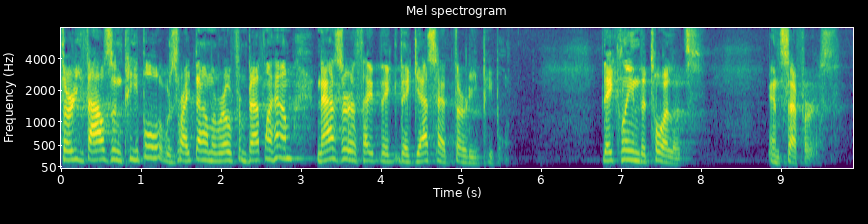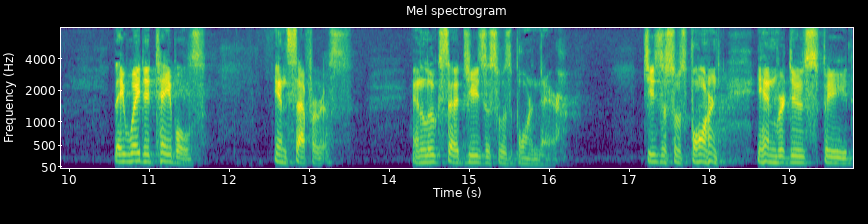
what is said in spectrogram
30,000 people. It was right down the road from Bethlehem. Nazareth, they, they, they guess, had 30 people. They cleaned the toilets in Sepphoris. They waited tables in Sepphoris. And Luke said Jesus was born there. Jesus was born in reduced speed,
